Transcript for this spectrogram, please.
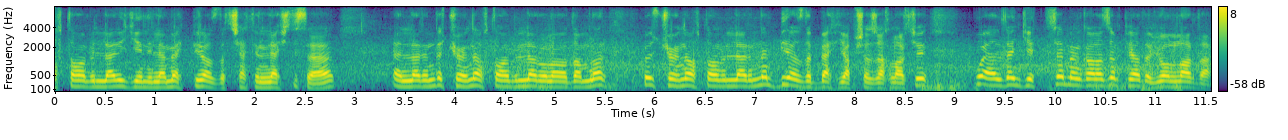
avtomobilləri yeniləmək biraz da çətinləşdisə, əllərində köhnə avtomobillər olan adamlar öz köhnə avtomobillərindən biraz da bərk yapışacaqlar ki, bu əldən getdisə mən qalacam piyada yollarda.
